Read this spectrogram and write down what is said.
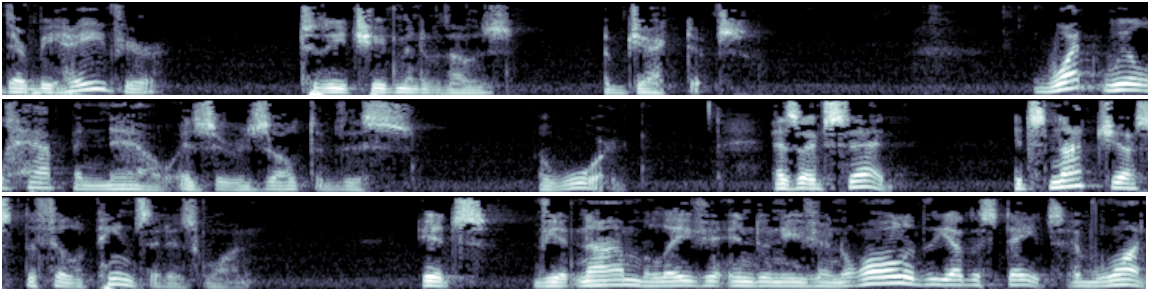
their behavior to the achievement of those objectives. What will happen now as a result of this award? As I've said, it's not just the Philippines that has won. It's Vietnam, Malaysia, Indonesia, and all of the other states have won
